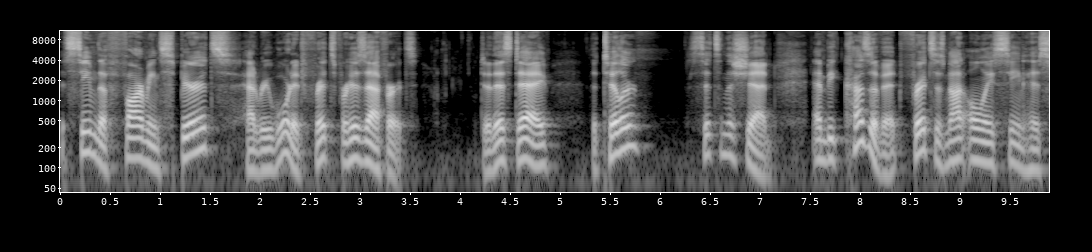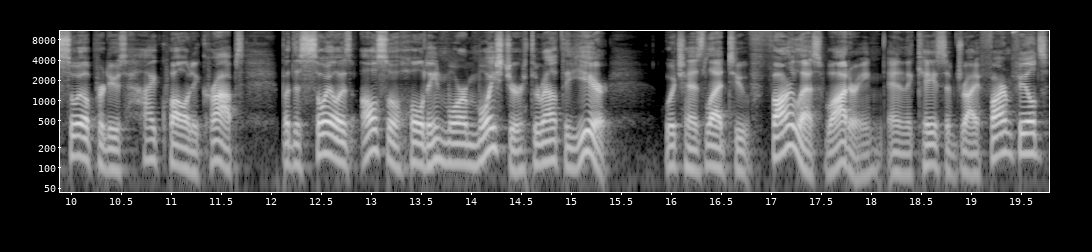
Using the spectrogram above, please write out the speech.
it seemed the farming spirits had rewarded Fritz for his efforts. To this day, the tiller sits in the shed, and because of it, Fritz has not only seen his soil produce high quality crops, but the soil is also holding more moisture throughout the year, which has led to far less watering, and in the case of dry farm fields,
